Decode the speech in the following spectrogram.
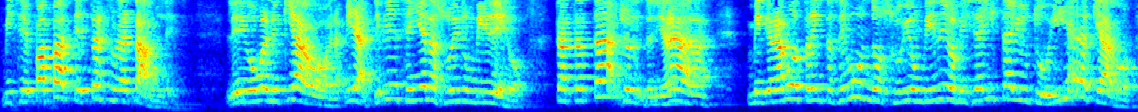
Me dice, papá, te traje una tablet. Le digo, bueno, ¿y qué hago ahora? Mira, te voy a enseñar a subir un video ta, ta, ta, yo no entendía nada. Me grabó 30 segundos, subió un video, me dice, ahí está YouTube. ¿Y ahora qué hago?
